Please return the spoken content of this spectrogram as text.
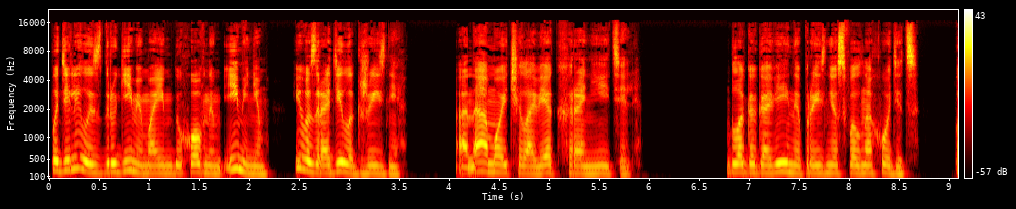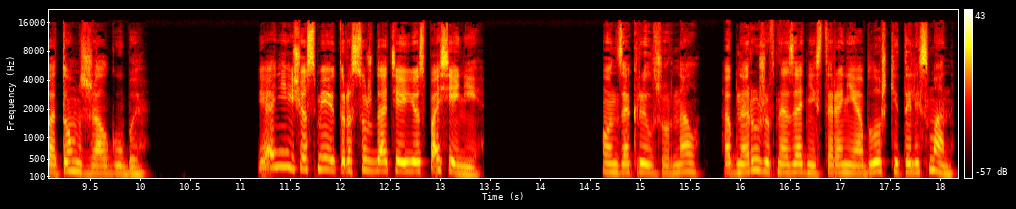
поделилась с другими моим духовным именем и возродила к жизни. Она мой человек-хранитель. Благоговейно произнес волноходец, потом сжал губы. И они еще смеют рассуждать о ее спасении. Он закрыл журнал обнаружив на задней стороне обложки талисман,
